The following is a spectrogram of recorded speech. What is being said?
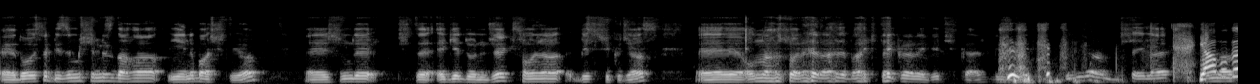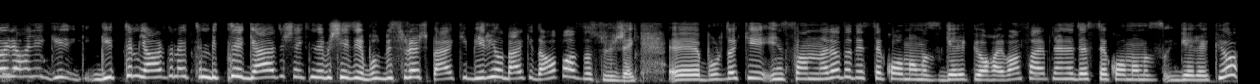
E, dolayısıyla bizim işimiz daha yeni başlıyor. E, şimdi işte Ege dönecek sonra biz çıkacağız. Ee, ondan sonra herhalde belki tekrar Ege çıkar. Bilmiyorum bir şeyler. Ya bu böyle hani gittim yardım ettim bitti geldi şeklinde bir şey değil. Bu bir süreç belki bir yıl belki daha fazla sürecek. Ee, buradaki insanlara da destek olmamız gerekiyor. Hayvan sahiplerine destek olmamız gerekiyor.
